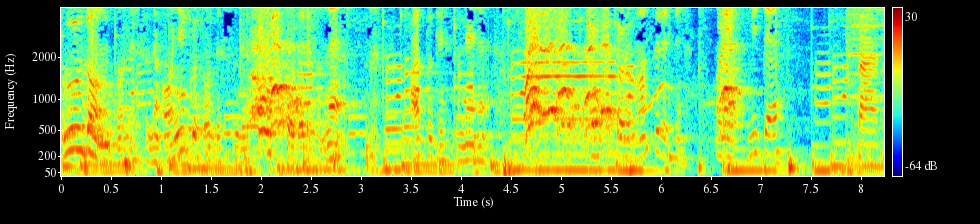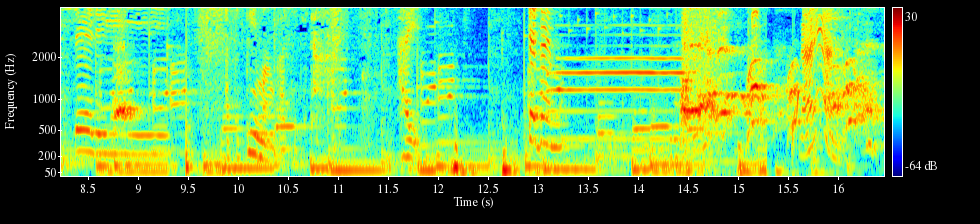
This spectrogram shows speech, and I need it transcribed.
うどんとですね、お肉とですね、ソースとですね、あとですね、ボトル忘れてん。これ、見て。バッテリー。ピーマン買ってきた。はい。ただいま。なんやねん。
